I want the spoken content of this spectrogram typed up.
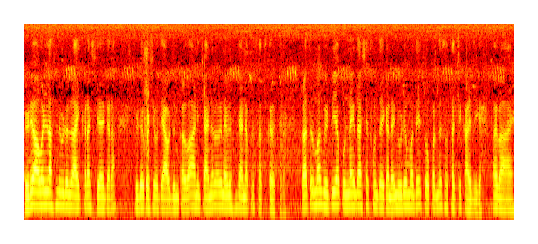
व्हिडिओ आवडला असेल व्हिडिओला लाईक करा शेअर करा. व्हिडिओ कशी होते आवर्जून कळवा. आणि चॅनलवर नवीन चॅनल आपलं सबस्क्राईब करा. चला तर मग भेटूया पुन्हा एकदा अशाच कोणत्या एका नवीन व्हिडिओमध्ये. तोपर्यंत स्वतःची काळजी घ्या. Bye bye.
